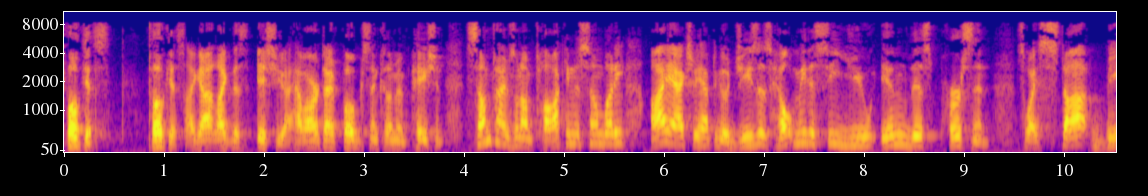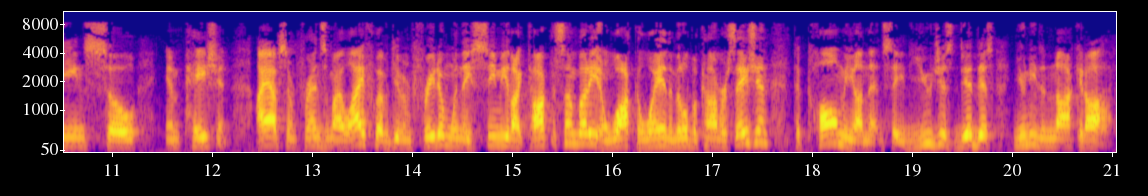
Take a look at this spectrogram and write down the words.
focus, focus. I got like this issue. I have a hard time focusing because I'm impatient. Sometimes when I'm talking to somebody, I actually have to go, Jesus, help me to see you in this person. So I stop being so impatient. I have some friends in my life who have given freedom when they see me like talk to somebody and walk away in the middle of a conversation to call me on that and say, you just did this. You need to knock it off.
